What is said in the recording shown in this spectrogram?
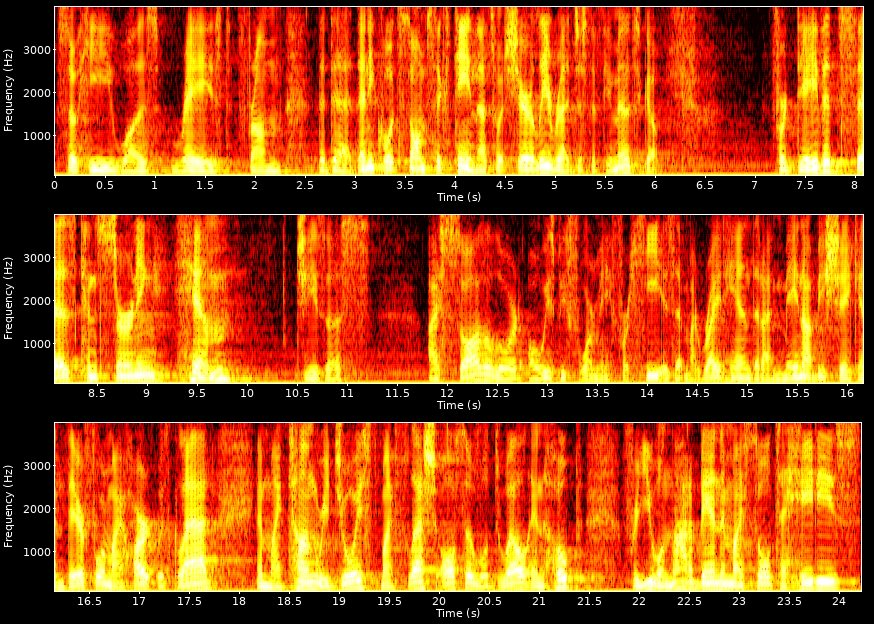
So he was raised from the dead. Then he quotes Psalm 16. That's what Shara Lee read just a few minutes ago. For David says concerning him, Jesus, I saw the Lord always before me, for he is at my right hand that I may not be shaken. Therefore, my heart was glad and my tongue rejoiced. My flesh also will dwell in hope for you will not abandon my soul to Hades,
